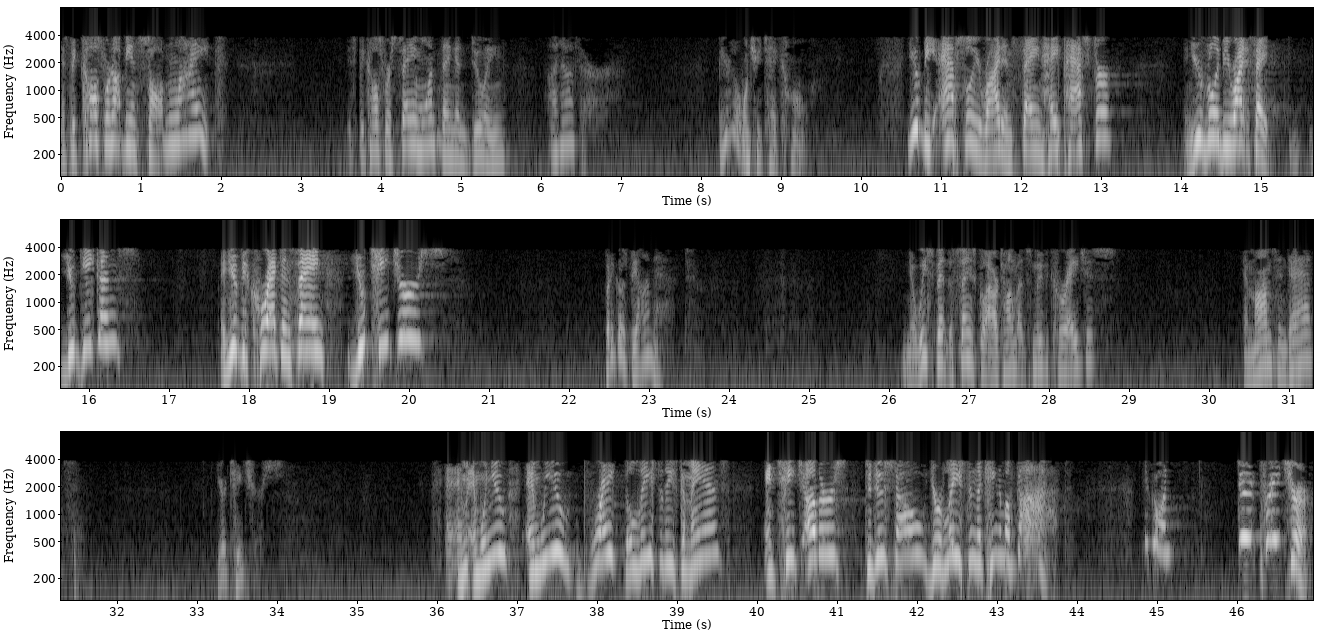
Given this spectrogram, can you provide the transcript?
It's because we're not being salt and light. It's because we're saying one thing and doing another. But here's what I want you to take home. You'd be absolutely right in saying, hey, pastor, and you'd really be right to say, you deacons, and you'd be correct in saying, you teachers. But it goes beyond that. You know, we spent the Sunday school hour talking about this movie Courageous. And moms and dads, you're teachers. And, and, when you and when you break the least of these commands and teach others to do so, you're least in the kingdom of God. You're going, dude, preacher.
